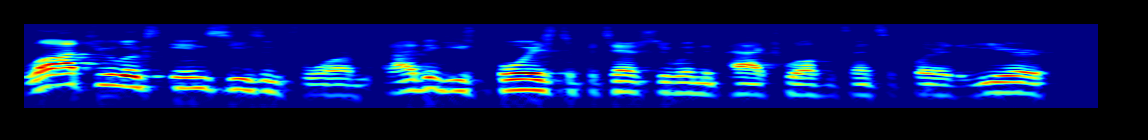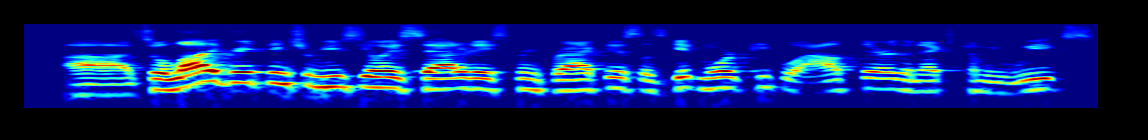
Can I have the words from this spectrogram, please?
Latu looks in season form, and I think he's poised to potentially win the Pac 12 Defensive Player of the Year. Uh, so, a lot of great things from UCLA Saturday spring practice. Let's get more people out there the next coming weeks.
